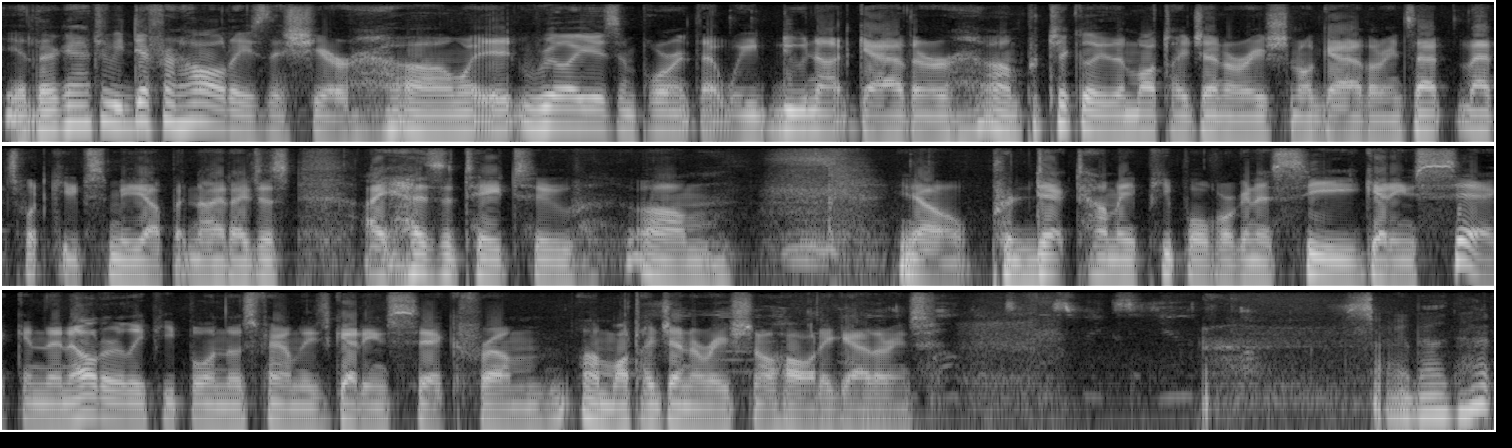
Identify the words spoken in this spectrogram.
Yeah, they're going to have to be different holidays this year. Um, it really is important that we do not gather, um, particularly the multi generational gatherings. That that's what keeps me up at night. I just I hesitate to. Um, you know, predict how many people we're going to see getting sick, and then elderly people in those families getting sick from uh, multi generational holiday gatherings. Sorry about that.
